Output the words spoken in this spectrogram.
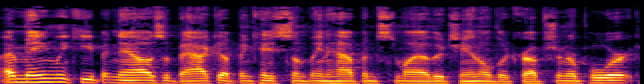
I mainly keep it now as a backup in case something happens to my other channel, The Corruption Report.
